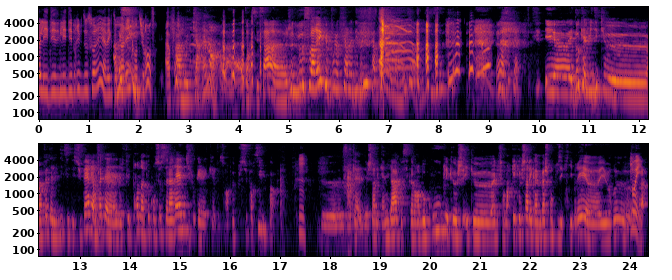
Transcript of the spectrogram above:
euh, les, dé- les débriefs de soirée avec ton Ah, mari si. quand tu rentres À fond. Ah, mais carrément. Ah, bah, attends, c'est ça. euh, je ne vais aux soirées que pour le faire le débrief après. non, clair. Et, euh, et donc elle lui dit que, en fait, elle lui dit que c'était super et en fait elle, elle fait prendre un peu conscience de la reine qu'il faut qu'elle qu'elle soit un peu plus supportive quoi. Mm. De, de Charles et Camilla, que c'est quand même un beau couple et que et que elle lui fait remarquer que Charles est quand même vachement plus équilibré et heureux. Oui. voilà.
